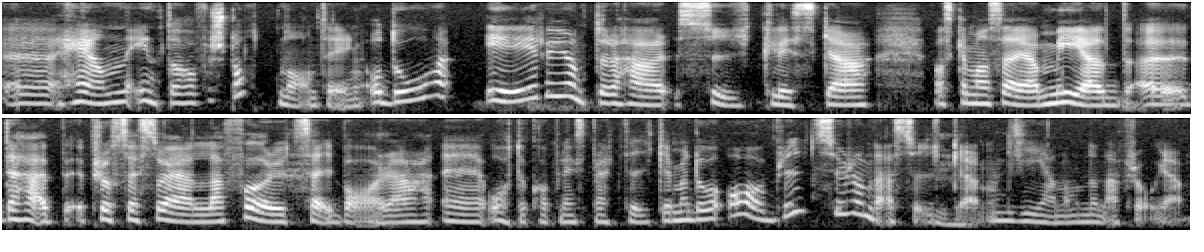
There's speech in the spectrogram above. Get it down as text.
eh, hen inte har förstått någonting. Och då är det ju inte det här cykliska, vad ska man säga, med eh, det här processuella förutsägbara eh, återkopplingspraktiken. Men då avbryts ju den där cykeln mm. genom den här frågan.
